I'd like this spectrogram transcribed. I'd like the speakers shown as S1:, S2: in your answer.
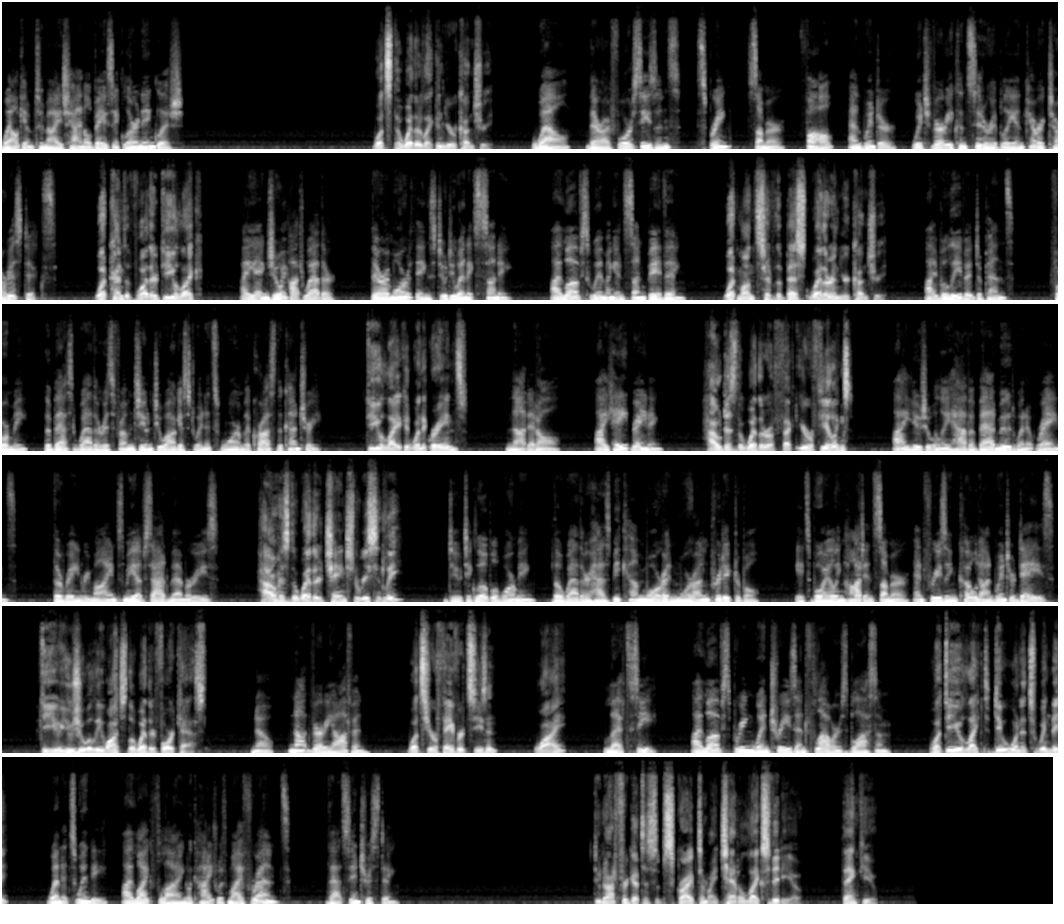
S1: Welcome to my channel Basic Learn English.
S2: What's the weather like in your country?
S1: Well, there are four seasons spring, summer, fall, and winter, which vary considerably in characteristics.
S2: What kind of weather do you like?
S1: I enjoy hot weather. There are more things to do when it's sunny. I love swimming and sunbathing.
S2: What months have the best weather in your country?
S1: I believe it depends. For me, the best weather is from June to August when it's warm across the country.
S2: Do you like it when it rains?
S1: Not at all. I hate raining.
S2: How does the weather affect your feelings?
S1: I usually have a bad mood when it rains. The rain reminds me of sad memories.
S2: How has the weather changed recently?
S1: Due to global warming, the weather has become more and more unpredictable. It's boiling hot in summer and freezing cold on winter days.
S2: Do you usually watch the weather forecast?
S1: No, not very often.
S2: What's your favorite season? Why?
S1: Let's see. I love spring when trees and flowers blossom.
S2: What do you like to do when it's windy?
S1: When it's windy, I like flying a kite with my friends. That's interesting.
S2: Do not forget to subscribe to my channel likes video. Thank you.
